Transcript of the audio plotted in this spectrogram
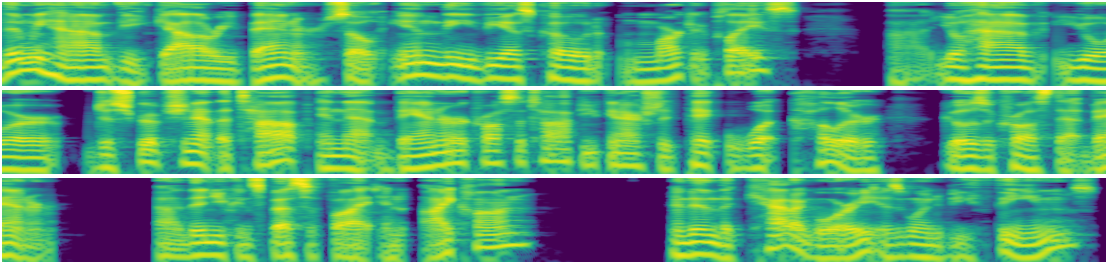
Then we have the gallery banner. So in the VS Code marketplace, uh, you'll have your description at the top and that banner across the top. You can actually pick what color goes across that banner. Uh, then you can specify an icon. And then the category is going to be themes.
